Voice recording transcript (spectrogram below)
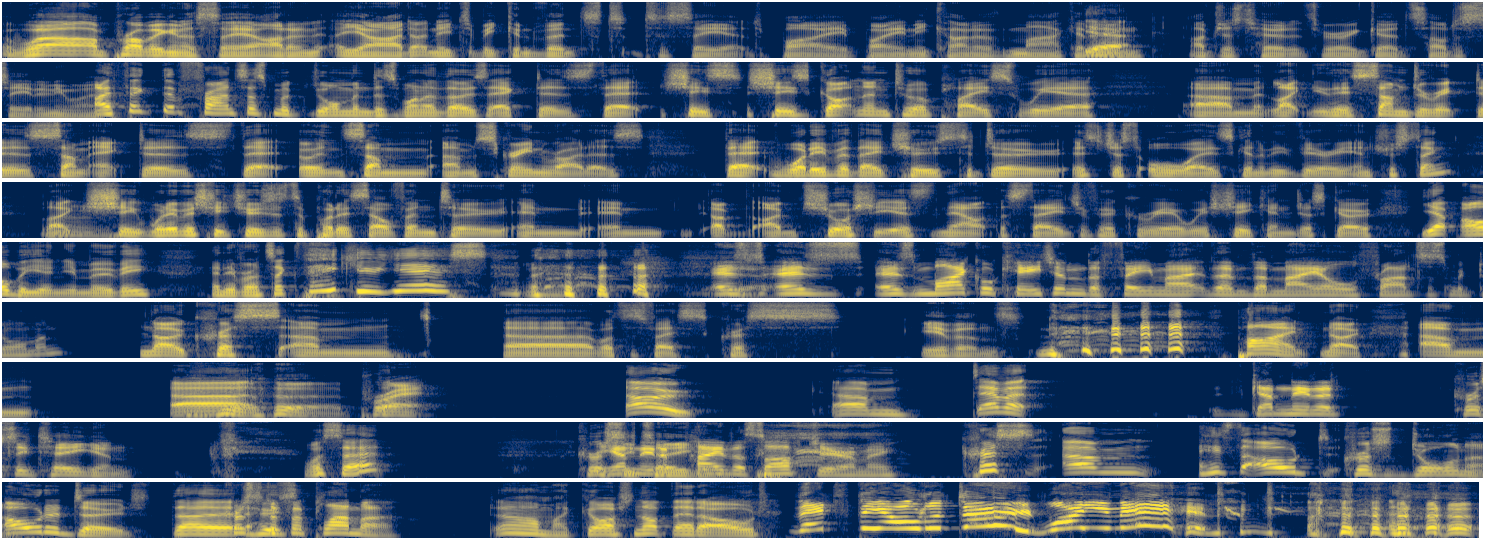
well, I'm probably going to see it. I don't, you know, I don't need to be convinced to see it by by any kind of marketing. Yeah. I've just heard it's very good, so I'll just see it anyway. I think that Frances McDormand is one of those actors that she's she's gotten into a place where um, like there's some directors, some actors that and some um, screenwriters that whatever they choose to do is just always going to be very interesting. Like she, whatever she chooses to put herself into, and and I- I'm sure she is now at the stage of her career where she can just go, "Yep, I'll be in your movie," and everyone's like, "Thank you, yes." Is is is Michael Keaton the female the, the male Frances McDormand? no, Chris, um, uh, what's his face? Chris Evans, Pine. No, um, uh, Pratt, no, um, damn it, Gonna need a. Chrissy Teigen, what's that? You're gonna need to pay this off, Jeremy. Chris, um, he's the old Chris Dorner. older dude. The Christopher who's- Plummer. oh my gosh, not that old. That's the older dude. Why are you mad?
